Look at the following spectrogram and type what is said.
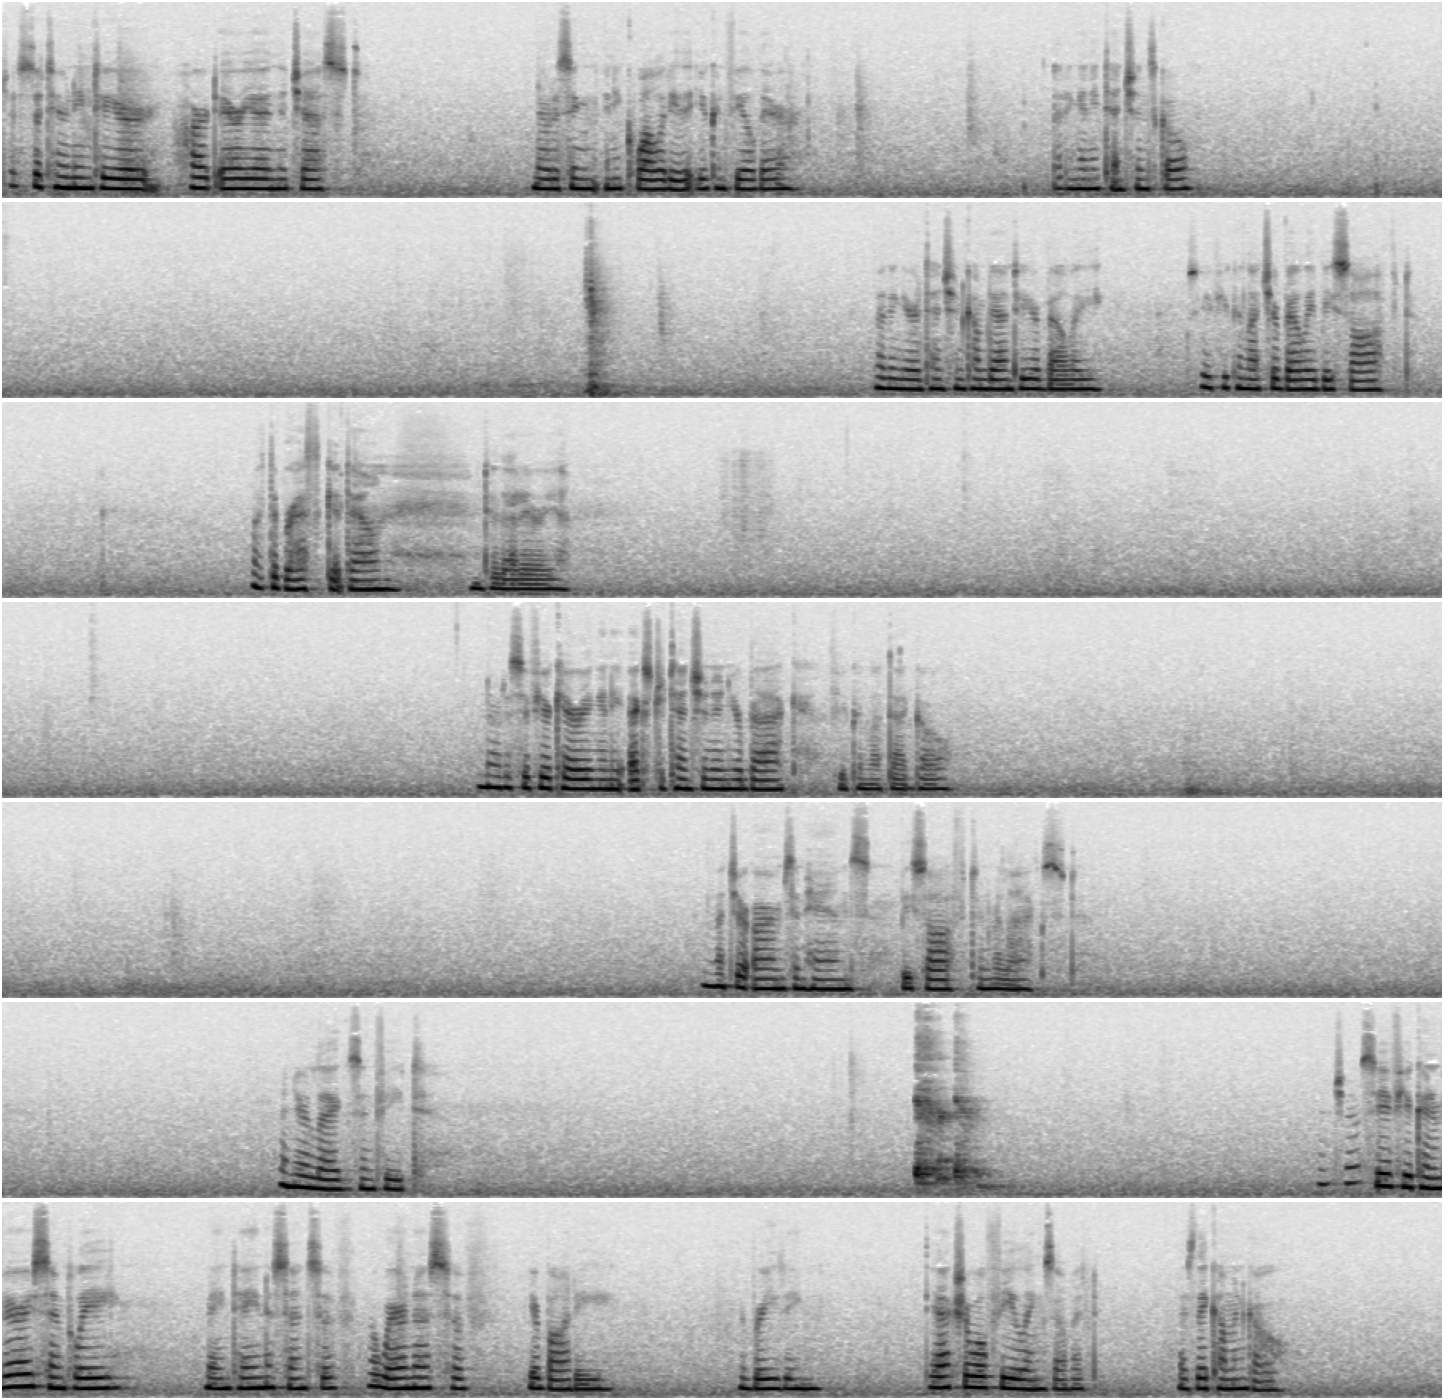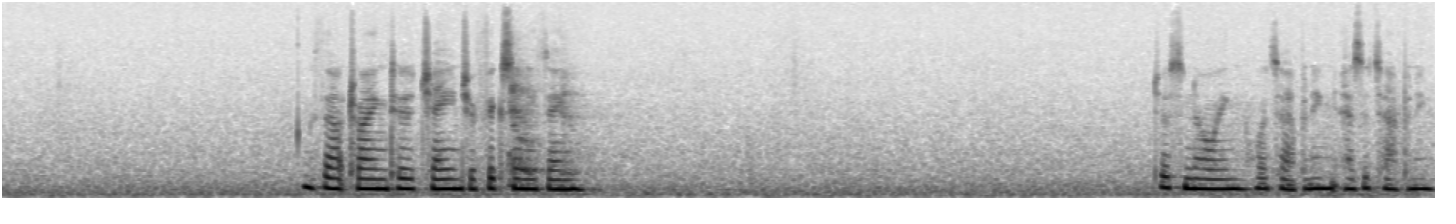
Just attuning to your heart area in the chest, noticing any quality that you can feel there, letting any tensions go. Letting your attention come down to your belly. See if you can let your belly be soft. Let the breath get down into that area. Notice if you're carrying any extra tension in your back, if you can let that go. Let your arms and hands be soft and relaxed. And your legs and feet. And just see if you can very simply maintain a sense of awareness of your body, your breathing the actual feelings of it as they come and go. Without trying to change or fix anything. Just knowing what's happening as it's happening.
